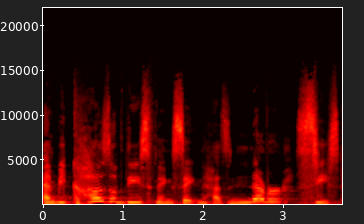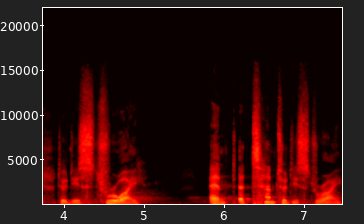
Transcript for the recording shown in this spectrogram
And because of these things, Satan has never ceased to destroy and attempt to destroy.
